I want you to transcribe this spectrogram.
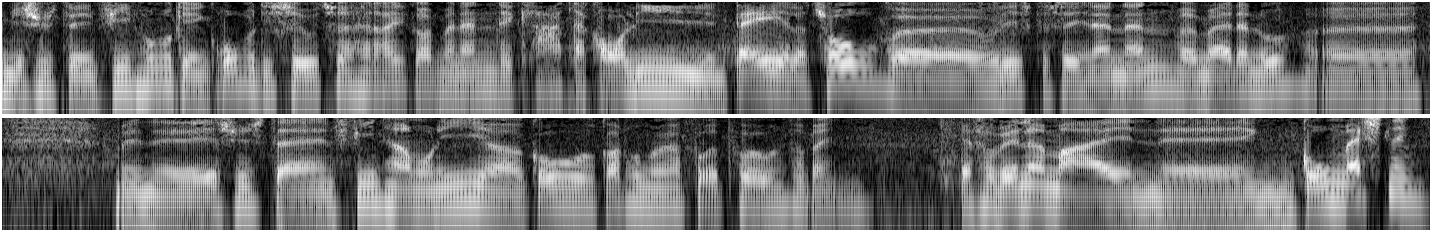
Jamen, jeg synes, det er en fin homogen gruppe. De ser ud til at have det rigtig godt med hinanden. Det er klart, der går lige en dag eller to, øh, vi lige skal se hinanden anden. Hvem er det nu? Øh, men øh, jeg synes, der er en fin harmoni og god, godt humør både på og uden for banen. Jeg forventer mig en, øh, en god matchning.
